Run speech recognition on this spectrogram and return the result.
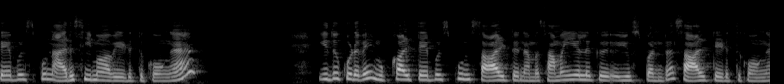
டேபிள் ஸ்பூன் அரிசி மாவு எடுத்துக்கோங்க. இது கூடவே முக்கால் டேபிள் ஸ்பூன் சால்ட்டு நம்ம சமையலுக்கு யூஸ் பண்ணுற சால்ட் எடுத்துக்கோங்க.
